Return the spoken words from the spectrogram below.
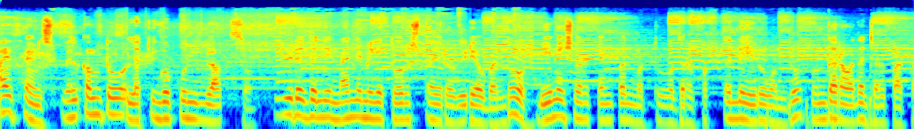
Hi friends welcome to Lucky Gokul blogs ಈ ವಿಡಿಯೋದಲ್ಲಿ ನಾನು ನಿಮಗೆ ತೋರಿಸ್ತಾ ಇರೋ ವಿಡಿಯೋ ಬಂದು ಭೀಮೇಶ್ವರ ಟೆಂಪಲ್ ಮತ್ತು ಅದರ ಪಕ್ಕದಲ್ಲೇ ಇರುವ ಒಂದು ಸುಂದರವಾದ ಜಲಪಾತ.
